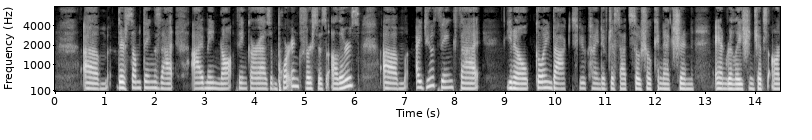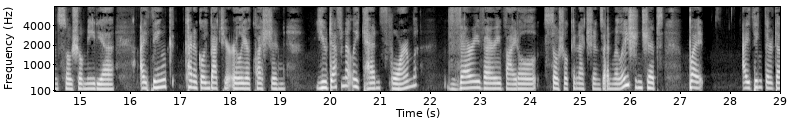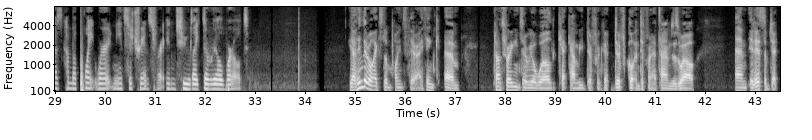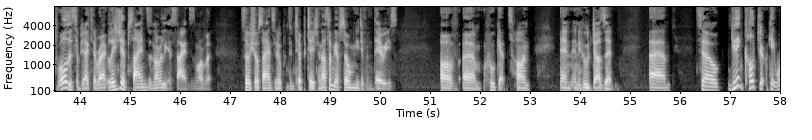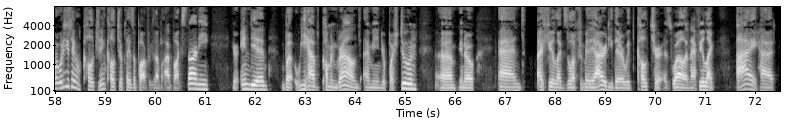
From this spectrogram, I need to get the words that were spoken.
Um, there's some things that I may not think are as important versus others. Um, I do think that, you know, going back to kind of just that social connection and relationships on social media, I think kind of going back to your earlier question, you definitely can form very, very vital social connections and relationships, but I think there does come a point where it needs to transfer into like the real world. Yeah, I think they're all excellent points there. I think um, transferring into the real world can, can be difficult, difficult and different at times as well. And it is subjective. All is subjective, right? Relationship science is not really a science; it's more of a social science and open interpretation. That's why we have so many different theories of um, who gets on and, and who doesn't. Um, so, do you think culture? Okay, what, what do you say on culture? Do you think culture plays a part? For example, I'm Pakistani, you're Indian, but we have common ground. I mean, you're Pashtun, um, you know, and I feel like there's a lot of familiarity there with culture as well. And I feel like I had,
